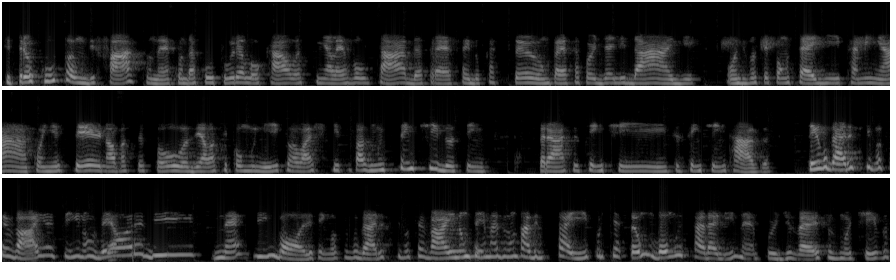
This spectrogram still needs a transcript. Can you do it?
se preocupam de fato, né, quando a cultura local assim ela é voltada para essa educação, para essa cordialidade, onde você consegue caminhar, conhecer novas pessoas e elas se comunicam, eu acho que isso faz muito sentido, assim, para se sentir, se sentir em casa. Tem lugares que você vai, assim, não vê a hora de, né, de ir embora. E tem outros lugares que você vai e não tem mais vontade de sair, porque é tão bom estar ali, né, por diversos motivos.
